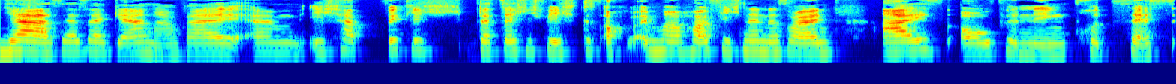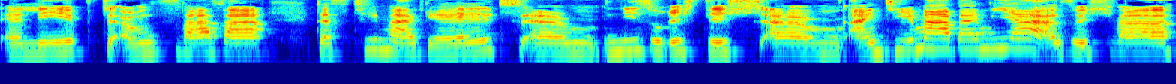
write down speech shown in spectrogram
Ja, sehr, sehr gerne, weil ähm, ich habe wirklich tatsächlich, wie ich das auch immer häufig nenne, so ein Eyes-Opening-Prozess erlebt. Und zwar war das Thema Geld ähm, nie so richtig ähm, ein Thema bei mir. Also ich war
